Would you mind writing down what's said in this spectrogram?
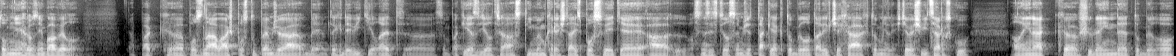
to mě hrozně bavilo. A pak eh, poznáváš postupem, že já během těch devíti let jsem pak jezdil třeba s týmem Crash Ties po světě a vlastně zjistil jsem, že tak, jak to bylo tady v Čechách, to měli ještě ve Švýcarsku, ale jinak všude jinde to bylo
